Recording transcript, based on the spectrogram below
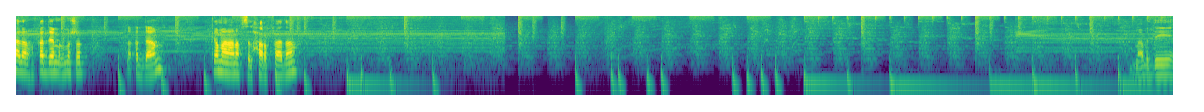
هلا رح نقدم المشط لقدام. كمان على نفس الحرف هذا. ما بدي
